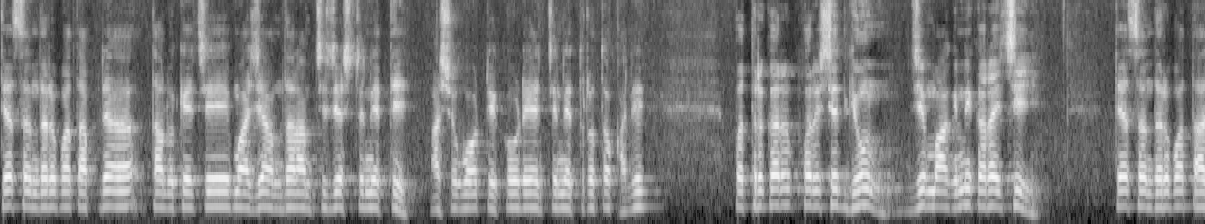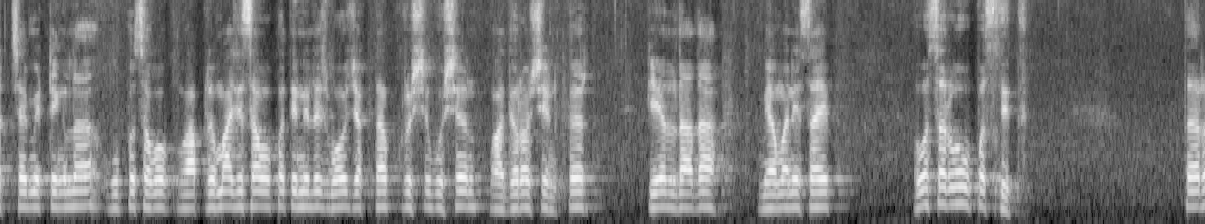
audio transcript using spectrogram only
त्या संदर्भात आपल्या तालुक्याचे माजी आमदार आमचे ज्येष्ठ नेते अशोकभाऊ टेकवडे यांच्या नेतृत्वाखाली पत्रकार परिषद घेऊन जी मागणी करायची त्या संदर्भात आजच्या मिटिंगला उपसभा आपलं माजी सभापती निलेश भाऊ जगताप कृषीभूषण माधवराव शेणकर पी एल दादा मेमाने साहेब व सर्व उपस्थित. तर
